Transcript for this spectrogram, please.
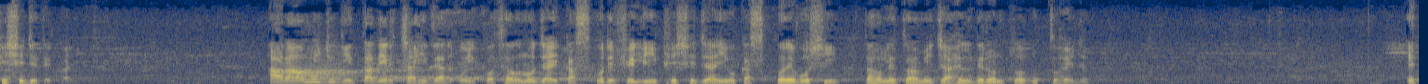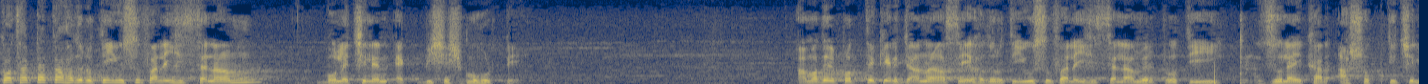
ফেসে যেতে পারি। আর আমি যদি তাদের চাহিদার ওই কথা অনুযায়ী কাজ করে ফেলি, ফেসে যাই ও কাজ করে বসি, তাহলে তো আমি জাহেলদের অন্তর্ভুক্ত হয়ে যাব। এ কথাটা তো হজরত ইউসুফ আলী ইসালাম বলেছিলেন এক বিশেষ মুহূর্তে। আমাদের প্রত্যেকের জানা আছে হজরত ইউসুফ আলাইহিসাল্লামের প্রতি জুলাইখার আসক্তি ছিল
